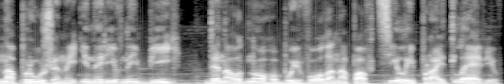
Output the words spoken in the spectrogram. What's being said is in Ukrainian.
Напружений і нерівний бій, де на одного буйвола напав цілий прайд левів.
